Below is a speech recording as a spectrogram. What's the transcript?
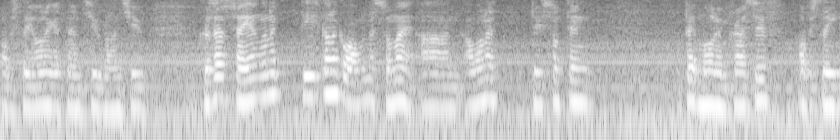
Obviously, I want to get them two Ranchu, because as I say, I'm gonna these are gonna go out in the summer, and I want to do something a bit more impressive. Obviously,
